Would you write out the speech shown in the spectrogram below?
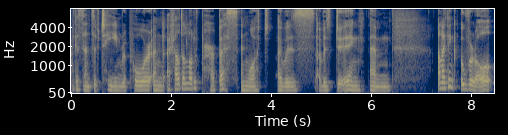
like a sense of team rapport and I felt a lot of purpose in what I was I was doing. Um and I think overall,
